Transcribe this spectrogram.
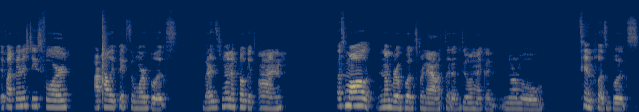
If I finish these four, I'll probably pick some more books. But I just want to focus on a small number of books for now instead of doing like a normal 10 plus books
